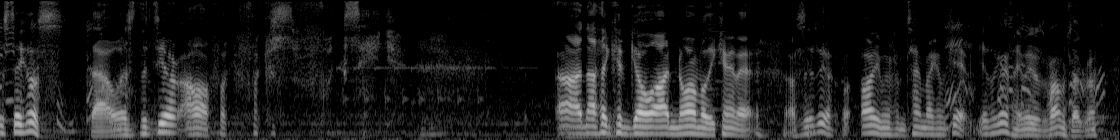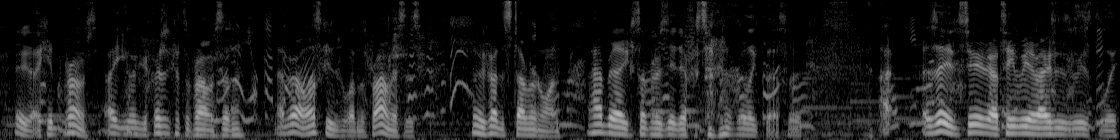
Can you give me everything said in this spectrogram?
Let's take look. That was the deal. Oh, fuck, fuck, fuck's sake. Uh, nothing can go on normally, can it? I said, yeah. Oh, you mean from the time back in the cave? Yes, I guess I made a promise, bro. Hey, I keep the promise. Oh, you, your first kept the promise, then. I don't know, let's keep one of the promises. We got the stubborn one. I'm happy I accepted a different side like this. But I, I say, seeing on TV magazines recently,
